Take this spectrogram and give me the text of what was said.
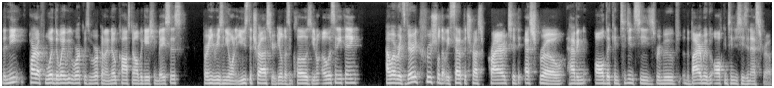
The neat part of what the way we work is we work on a no cost, no obligation basis for any reason you want to use the trust, your deal doesn't close, you don't owe us anything. However, it's very crucial that we set up the trust prior to the escrow having all the contingencies removed, the buyer removing all contingencies in escrow.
